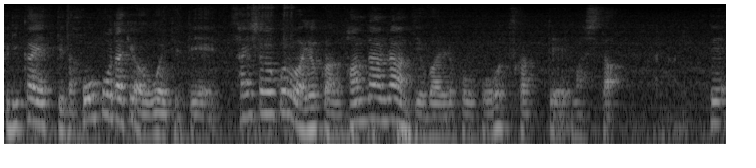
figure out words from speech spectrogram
振り返ってた方法だけは覚えてて最初の頃はよくあのファンダンランって呼ばれる方法を使ってました。で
